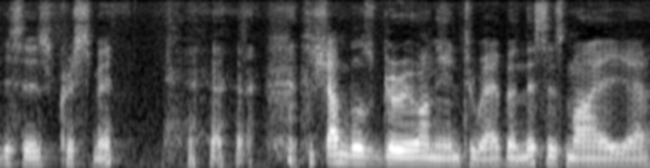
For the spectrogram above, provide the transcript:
this is Chris Smith, Shambles Guru on the interweb, and this is my uh,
